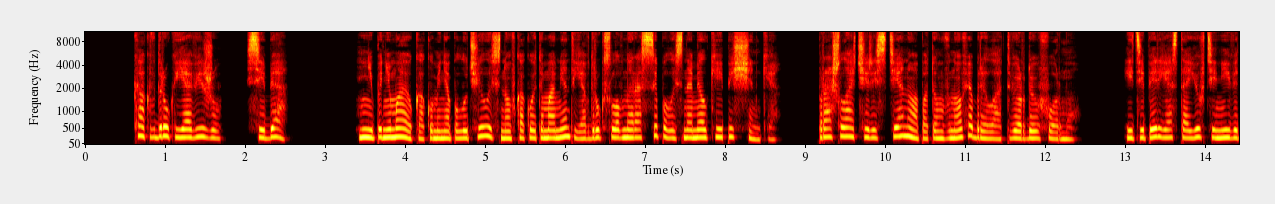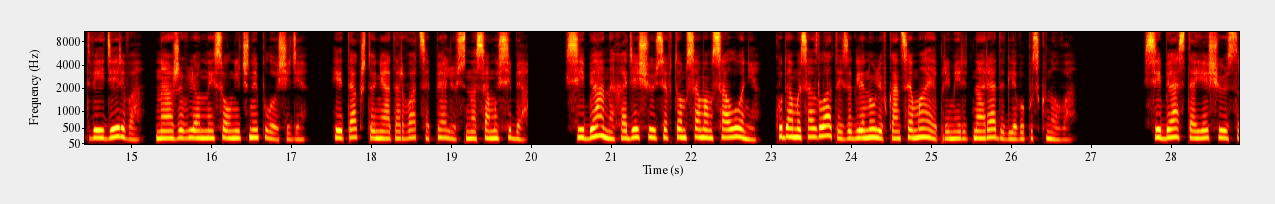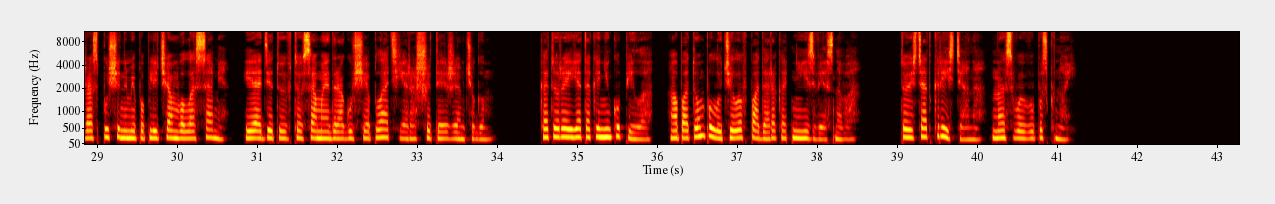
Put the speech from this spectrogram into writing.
Как вдруг я вижу себя. Не понимаю, как у меня получилось, но в какой-то момент я вдруг словно рассыпалась на мелкие песчинки. Прошла через стену, а потом вновь обрела твердую форму. И теперь я стою в тени ветвей дерева на оживленной солнечной площади. И так, что не оторваться, пялюсь на саму себя. Себя, находящуюся в том самом салоне, куда мы со Златой заглянули в конце мая примерить наряды для выпускного. Себя, стоящую с распущенными по плечам волосами, и одетую в то самое дорогущее платье, расшитое жемчугом, которое я так и не купила, а потом получила в подарок от неизвестного. То есть от Кристиана на свой выпускной.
